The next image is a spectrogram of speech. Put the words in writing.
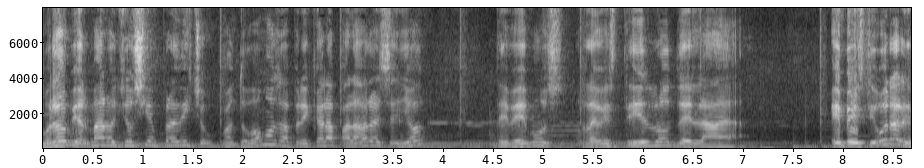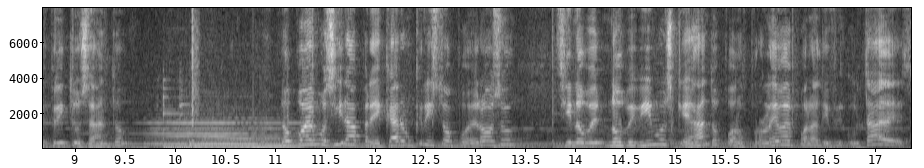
Por eso, mi hermano, yo siempre he dicho, cuando vamos a predicar la palabra del Señor, debemos revestirnos de la investidura del Espíritu Santo no podemos ir a predicar un Cristo poderoso si nos vivimos quejando por los problemas, por las dificultades.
